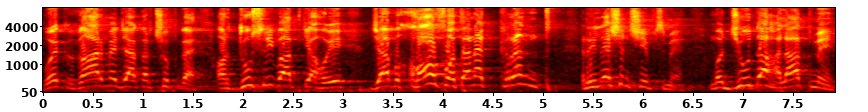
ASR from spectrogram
वो एक गार में जाकर छुप गए। और दूसरी बात क्या हुई? जब खौफ होता है ना, करंट रिलेशनशिप्स में मौजूदा हालात में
